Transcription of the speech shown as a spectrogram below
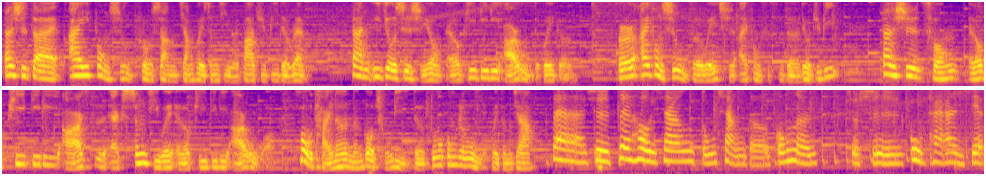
但是在 iPhone 十五 Pro 上将会升级为八 GB 的 RAM，但依旧是使用 LPDDR5 的规格，而 iPhone 十五则维持 iPhone 十四的六 GB。但是从 LPDDR4X 升级为 LPDDR5 哦，后台呢能够处理的多功任务也会增加。再来是最后一项独享的功能，就是固态按键。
